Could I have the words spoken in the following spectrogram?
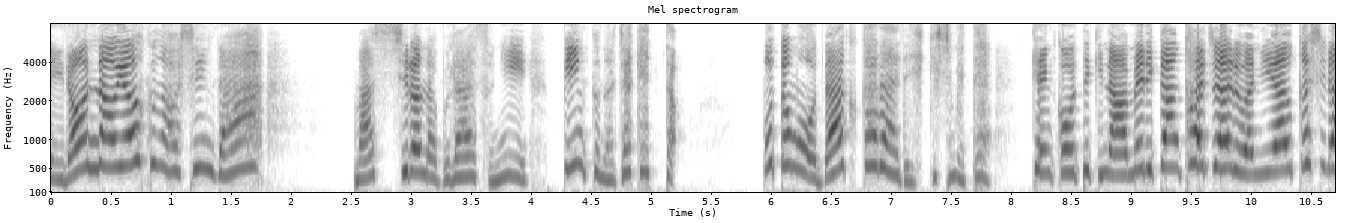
いろんなお洋服が欲しいんだ。真っ白なブラウスにピンクのジャケット。ボトムをダークカラーで引き締めて健康的なアメリカンカジュアルは似合うかしら。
